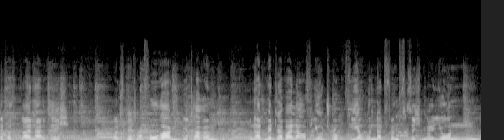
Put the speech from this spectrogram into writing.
etwas kleiner als ich und spielt hervorragend Gitarre und hat mittlerweile auf YouTube 450 Millionen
